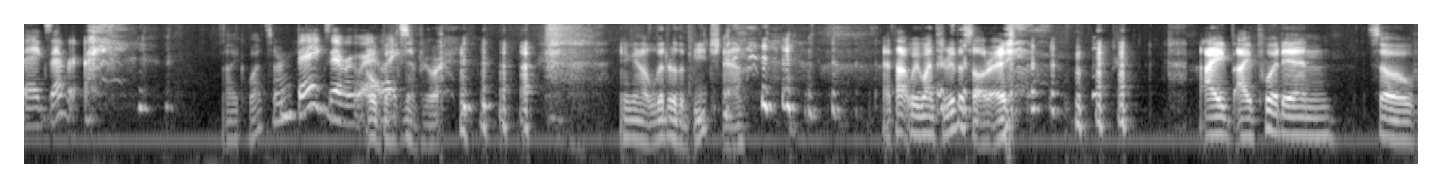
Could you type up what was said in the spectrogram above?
bags everywhere. Like what, sorry? bags everywhere. Oh, like- bags everywhere. You're going to litter the beach now. I thought we went through this already. I I put in so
